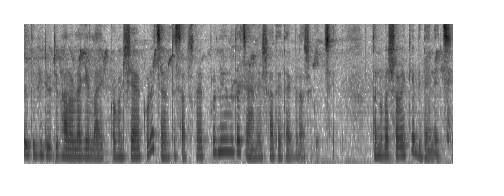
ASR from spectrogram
যদি ভিডিওটি ভালো লাগে, লাইক, কমেন্ট, শেয়ার করে চ্যানেলটি সাবস্ক্রাইব করে নিয়মিত চ্যানেলের সাথে থাকবেন আশা করছি। ধন্যবাদ সবাইকে, বিদায় নিচ্ছি।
